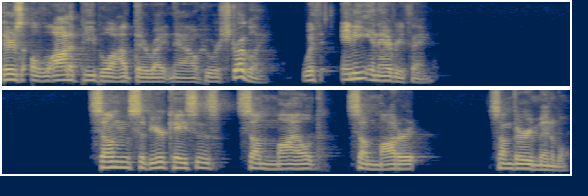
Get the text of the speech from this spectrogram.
There's a lot of people out there right now who are struggling with any and everything. Some severe cases, some mild, some moderate, some very minimal.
